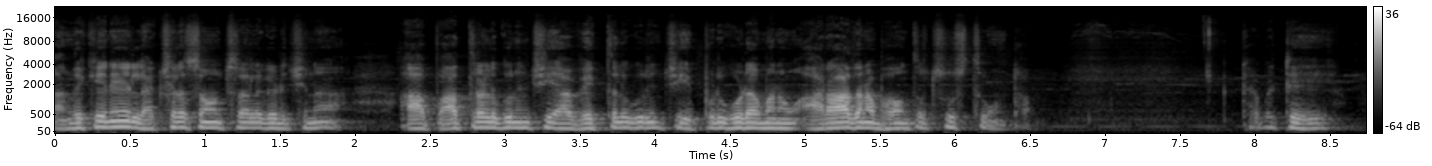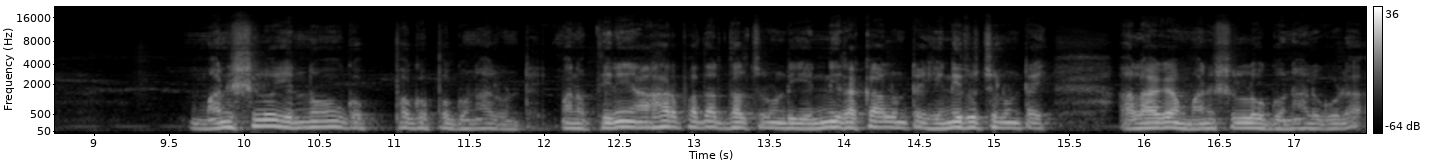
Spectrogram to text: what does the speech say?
అందుకనే లక్షల సంవత్సరాలు గడిచిన ఆ పాత్రల గురించి ఆ వ్యక్తుల గురించి ఇప్పుడు కూడా మనం ఆరాధన భావంతో చూస్తూ ఉంటాం. కాబట్టి మనిషిలో ఎన్నో గొప్ప గొప్ప గుణాలు ఉంటాయి. మనం తినే ఆహార పదార్థాలు చూడండి ఎన్ని రకాలు ఉంటాయి ఎన్ని రుచులు ఉంటాయి అలాగా మనుషుల్లో గుణాలు కూడా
